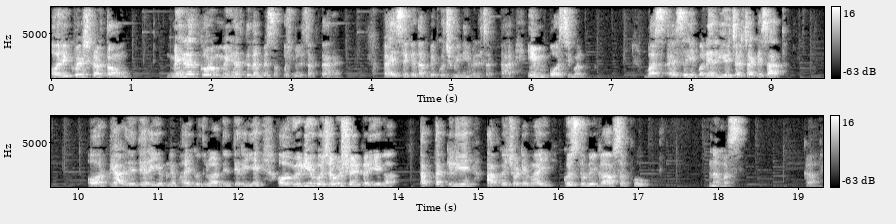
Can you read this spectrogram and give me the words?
और रिक्वेस्ट करता हूँ, मेहनत करो, मेहनत के दम पे सब कुछ मिल सकता है। पैसे के दम पे कुछ भी नहीं मिल सकता है। इम्पॉसिबल बस ऐसे ही बने रहिए चर्चा के साथ और प्यार देते रहिए, अपने भाई को दुलार देते रहिए और वीडियो को ज़रूर शेयर करिएगा। तब तक के लिए आपके छोटे भाई कुछ दुबे का आप सबको नमस्कार।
